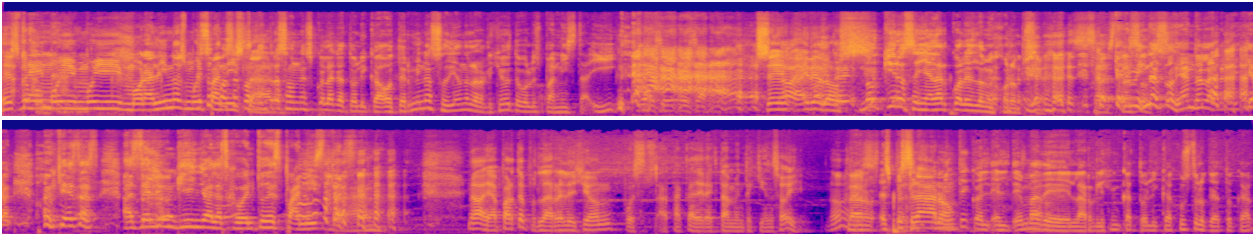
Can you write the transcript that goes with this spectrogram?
es como frena. muy, muy, moralino es muy Eso pasa panista. cuando entras a una escuela católica o terminas odiando la religión o te vuelves panista. Y Sí, No, hay de dos. no quiero señalar cuál es la mejor opción. Terminas odiando la religión o empiezas a hacerle un guiño a las juventudes panistas. No, y aparte, pues la religión, pues ataca directamente quién soy, ¿no? Claro, Es- específicamente con el, el tema de la religión católica, justo lo que voy a tocar,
